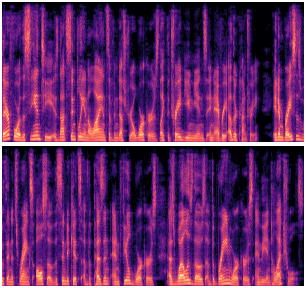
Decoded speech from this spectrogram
Therefore, the CNT is not simply an alliance of industrial workers like the trade unions in every other country. It embraces within its ranks also the syndicates of the peasant and field workers, as well as those of the brain workers and the intellectuals.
